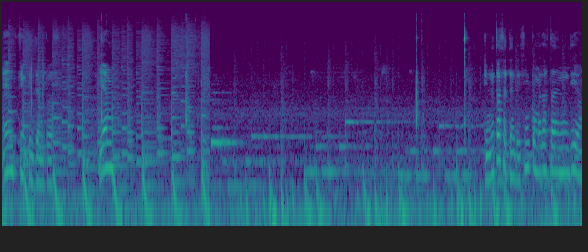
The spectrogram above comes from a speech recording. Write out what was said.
En 5 intentos. Bien. 575 me gastan en un día.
